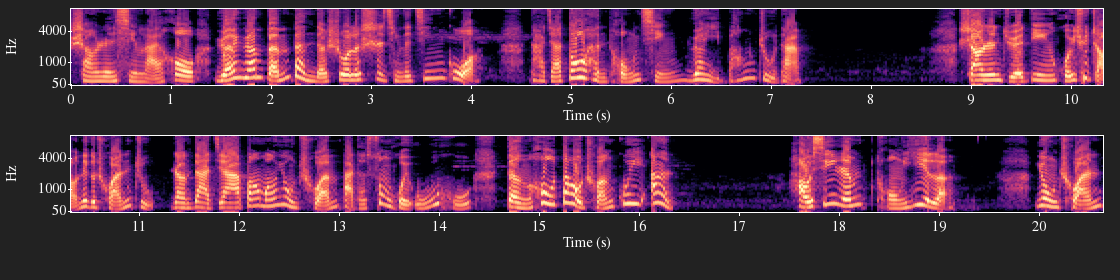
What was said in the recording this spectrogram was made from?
商人醒来后，原原本本的说了事情的经过，大家都很同情，愿意帮助他。商人决定回去找那个船主，让大家帮忙用船把他送回芜湖，等候到船归岸。好心人同意了，用船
